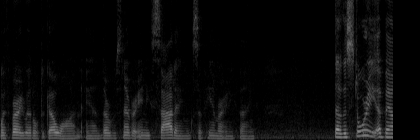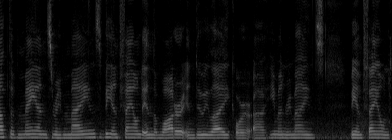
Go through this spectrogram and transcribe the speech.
with very little to go on, and there was never any sightings of him or anything. So the story about the man's remains being found in the water in Dewey Lake, or uh, human remains being found,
